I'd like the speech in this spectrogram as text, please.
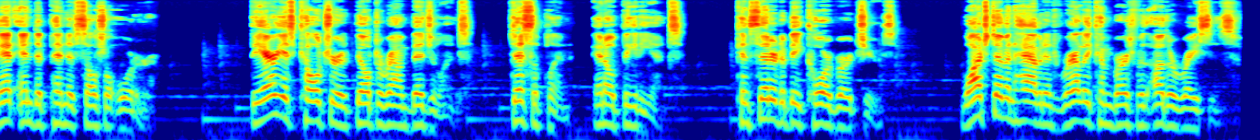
and independent social order. The area's culture is built around vigilance, discipline, and obedience, considered to be core virtues. Watchdom inhabitants rarely converse with other races.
